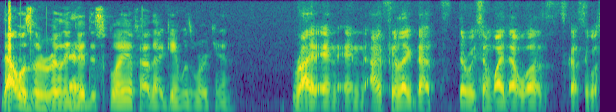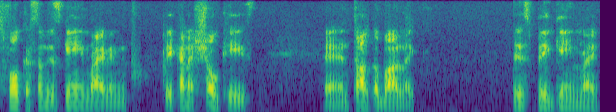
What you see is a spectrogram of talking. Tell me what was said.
That was a really good display of how that game was working. Right, and and I feel like that's the reason why that was because it was focused on this game, right? And they kind of showcased and talked about like this big game, right?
